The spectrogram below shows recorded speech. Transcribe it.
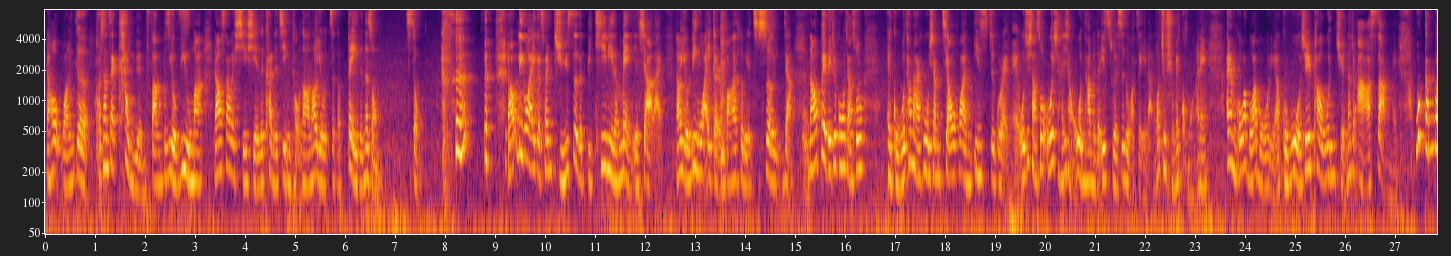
然后往一个好像在看远方，不是有 view 吗？然后稍微斜斜的看着镜头，然后然后有整个背的那种这种。然后另外一个穿橘色的比基尼的妹也下来，然后有另外一个人帮他特别摄影这样，然后贝贝就跟我讲说，哎，姑姑他们还互相交换 Instagram 哎，我就想说，我也想很想问他们的 Instagram 是偌济啦，我就想要看呢，哎呀，不过我不阿无聊，姑姑我先去泡温泉，那就阿上哎，我感觉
